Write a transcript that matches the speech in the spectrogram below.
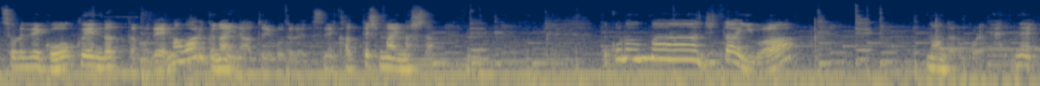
それで5億円だったので、まあ、悪くないなということでですね買ってしまいました、うん、でこの馬自体は何だろうこれ。ね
